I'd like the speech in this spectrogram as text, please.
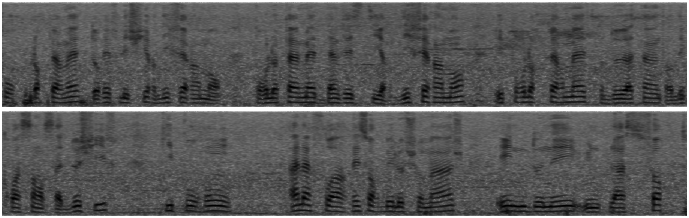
pour leur permettre de réfléchir différemment, pour leur permettre d'investir différemment et pour leur permettre d'atteindre des croissances à deux chiffres qui pourront à la fois résorber le chômage et nous donner une place forte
